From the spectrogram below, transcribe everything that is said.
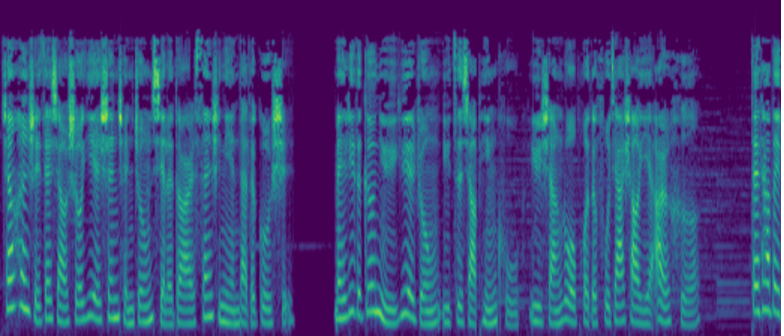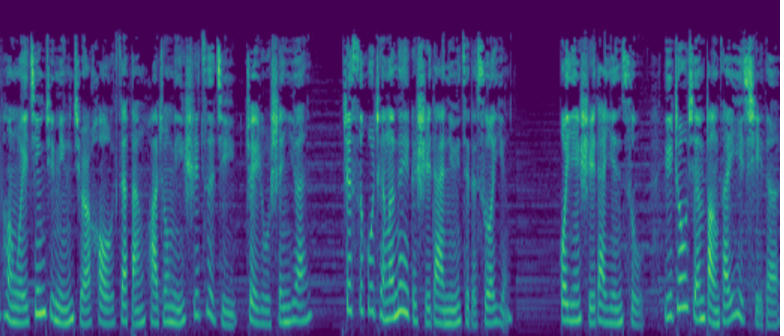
张恨水在小说《夜深沉》中写了段三十年代的故事：美丽的歌女月容与自小贫苦、遇上落魄的富家少爷二和，待她被捧为京剧名角后，在繁华中迷失自己，坠入深渊。这似乎成了那个时代女子的缩影。或因时代因素，与周旋绑在一起的，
